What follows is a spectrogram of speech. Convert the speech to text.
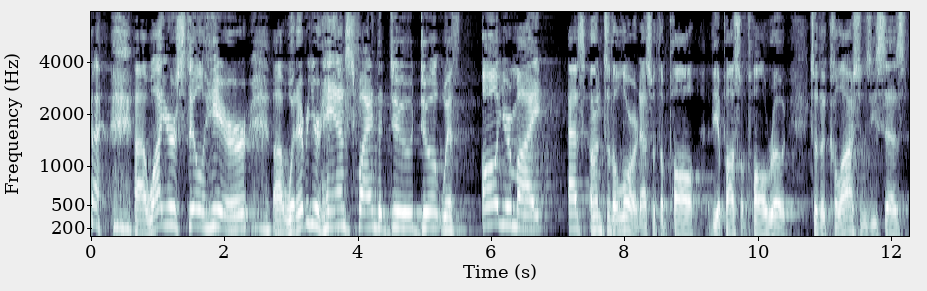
uh, while you're still here, uh, whatever your hands find to do, do it with all your might as unto the Lord. That's what the Paul, the apostle Paul wrote to the Colossians. He says,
